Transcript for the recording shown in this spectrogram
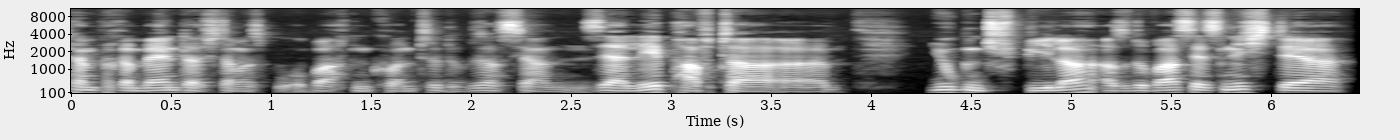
Temperament, das ich damals beobachten konnte. Du bist ja ein sehr lebhafter äh, Jugendspieler. Also du warst jetzt nicht der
